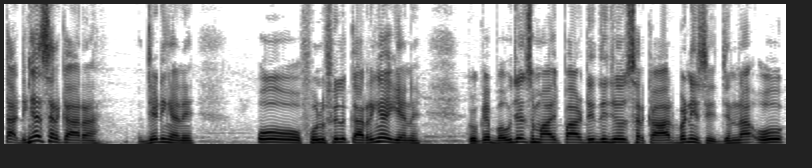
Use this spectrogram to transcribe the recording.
ਤੁਹਾਡੀਆਂ ਸਰਕਾਰਾਂ ਜਿਹੜੀਆਂ ਨੇ ਉਹ ਫੁੱਲਫਿਲ ਕਰ ਰਹੀਆਂ ਹੈਗੀਆਂ ਨੇ? ਕਿਉਂਕਿ ਬਹੁਜਨ ਸਮਾਜ ਪਾਰਟੀ ਦੀ ਜੋ ਸਰਕਾਰ ਬਣੀ ਸੀ, ਜਿੰਨਾ ਉਹ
